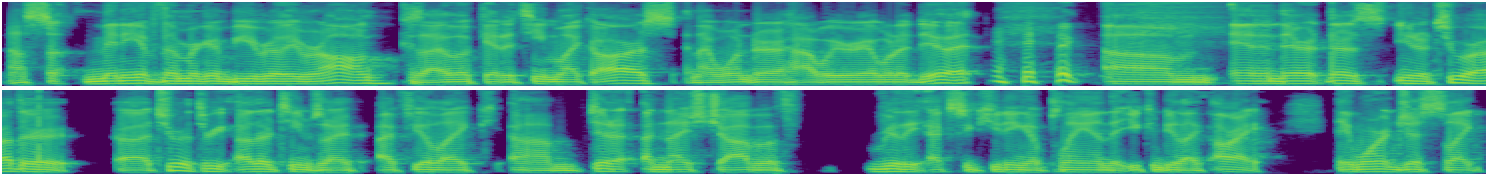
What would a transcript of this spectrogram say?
Now, so many of them are going to be really wrong because I look at a team like ours and I wonder how we were able to do it. um, and there, there's you know two or other, uh, two or three other teams that I, I feel like um, did a, a nice job of really executing a plan that you can be like, all right, they weren't just like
